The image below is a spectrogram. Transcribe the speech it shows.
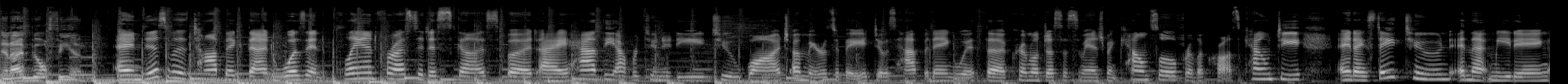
And I'm Bill Feehan. And this was a topic that wasn't planned for us to discuss, but I had the opportunity to watch a mayor's debate. It was happening with the Criminal Justice Management Council for La Crosse County. And I stayed tuned in that meeting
